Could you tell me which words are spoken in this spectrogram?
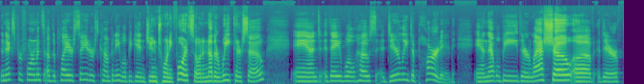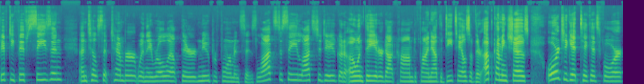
The next performance of the Players Theaters Company will begin June 24th, so in another week or so, and they will host Dearly Departed and that will be their last show of their 55th season until September when they roll out their new performances. Lots to see, lots to do. Go to owentheater.com to find out the details of their upcoming shows or to get tickets for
